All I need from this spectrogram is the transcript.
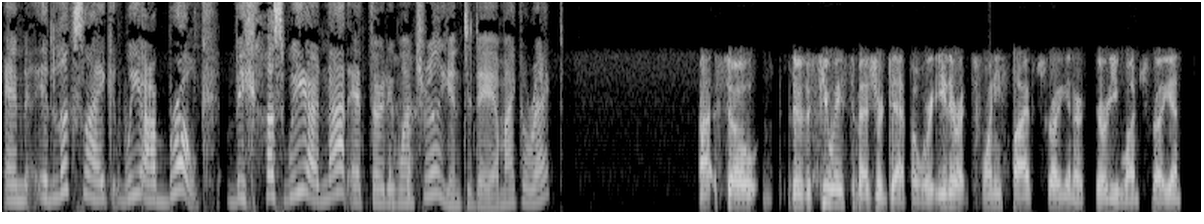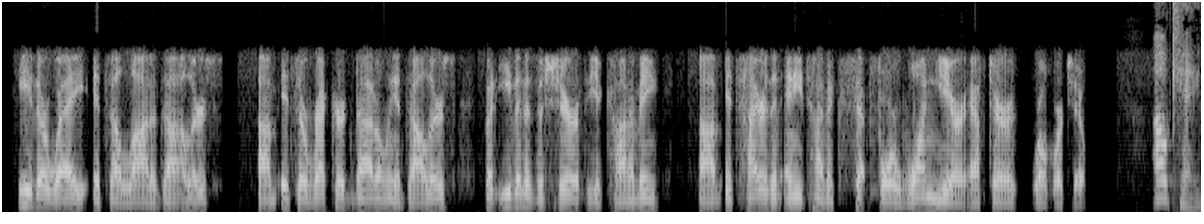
and it looks like we are broke because we are not at 31 trillion today. Am I correct? Uh, so there's a few ways to measure debt, but we're either at 25 trillion or 31 trillion. Either way, it's a lot of dollars. Um, it's a record not only in dollars, but even as a share of the economy. Um, it's higher than any time except for one year after World War II. Okay,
